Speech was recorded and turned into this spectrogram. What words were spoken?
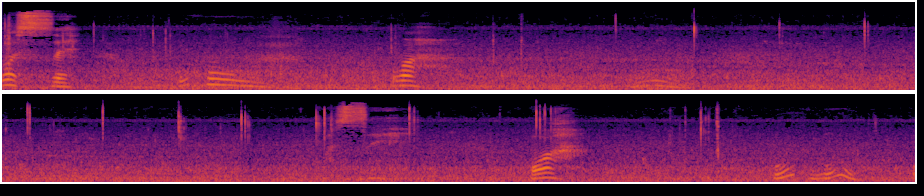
哇塞！哦，哇塞！哇！呜呜呜！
